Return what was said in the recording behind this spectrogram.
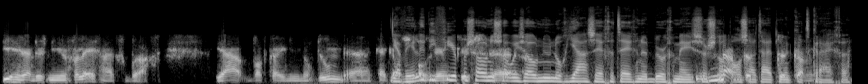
Die zijn dus nu in verlegenheid gebracht ja, wat kan je nu nog doen? Uh, kijk, ja, willen die vier personen uh, sowieso nu nog ja zeggen tegen het burgemeesterschap nou, als dat, uiteindelijk het krijgen?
